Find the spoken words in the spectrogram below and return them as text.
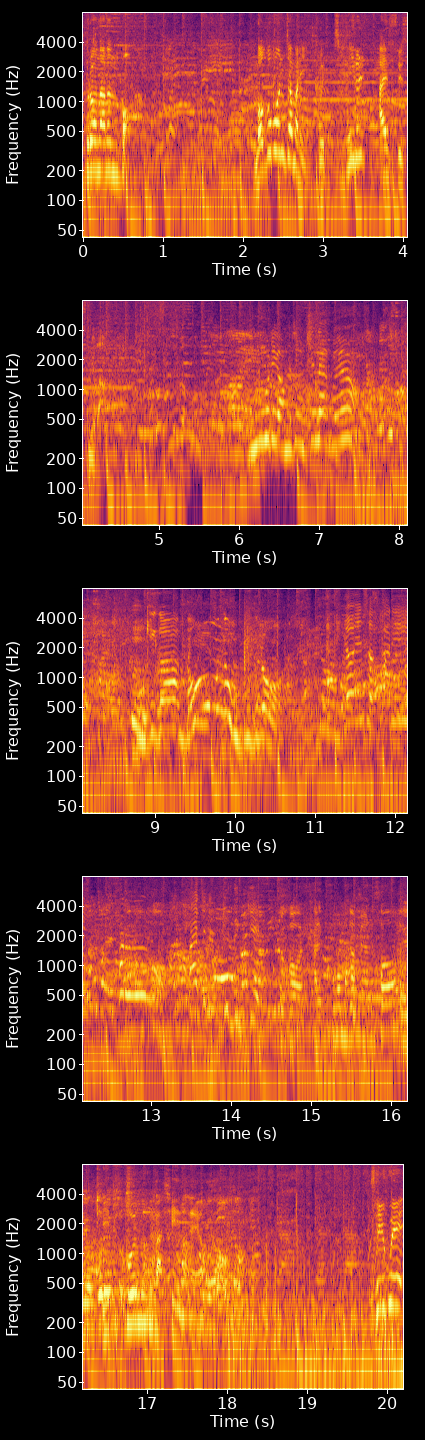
드러나는 법. 먹어본 자만이 그 차이를 알 수 있습니다. 국물이 엄청 진하고요. 고기가 너무너무 부드러워. 뼈에서 살이 하루 빠지는 그 느낌. 그거 달콤하면서 깊은 맛이 있네요. 최고의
